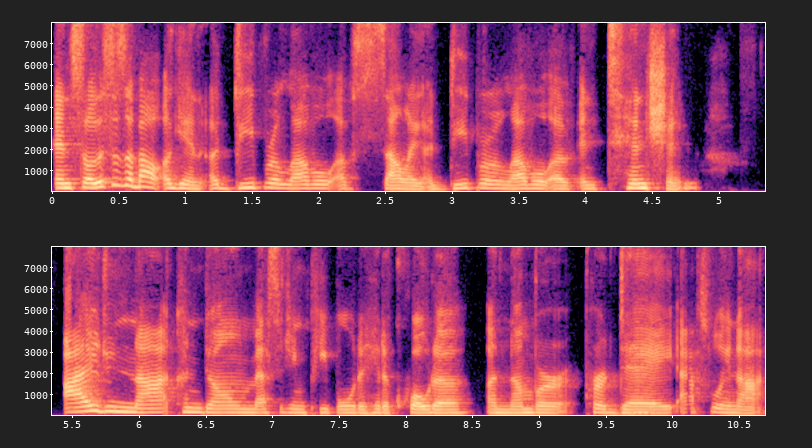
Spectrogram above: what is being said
And so this is about, again, a deeper level of selling, a deeper level of intention. I do not condone messaging people to hit a quota, a number per day. Mm-hmm. Absolutely not.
